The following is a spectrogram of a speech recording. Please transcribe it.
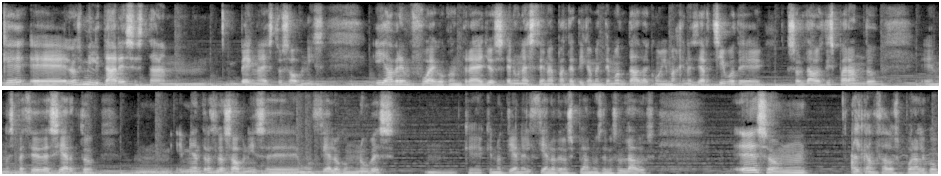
que eh, los militares están ven a estos ovnis y abren fuego contra ellos en una escena patéticamente montada con imágenes de archivo de soldados disparando en una especie de desierto mm, mientras los ovnis, eh, un cielo con nubes mm, que, no tiene el cielo de los planos de los soldados, eh, son alcanzados por algo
